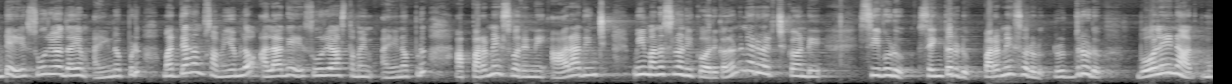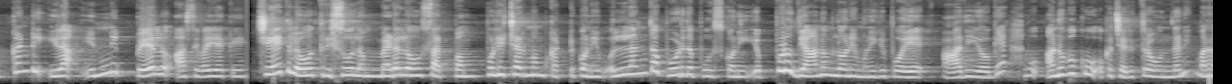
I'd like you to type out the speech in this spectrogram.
అంటే సూర్యోదయం అయినప్పుడు మధ్యాహ్నం సమయంలో అలాగే సూర్యాస్తమయం అయినప్పుడు ఆ పరమేశ్వరుని ఆరాధించి మీ మనసులోని కోరికలను నెరవేర్చుకోండి. శివుడు శంకరుడు పరమేశ్వరుడు రుద్రుడు భోలేనాథ్ ముక్కంటి ఇలా ఎన్ని పేర్లు ఆ శివయ్యకి? చేతిలో త్రిశూలం మెడలో సర్పం పులి చర్మం కట్టుకొని ఒళ్ళంతా బూడిద పూసుకొని ఎప్పుడు ధ్యానంలోనే మునిగిపోయే ఆదియోగే అనువుకు ఒక చరిత్ర ఉందని మన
